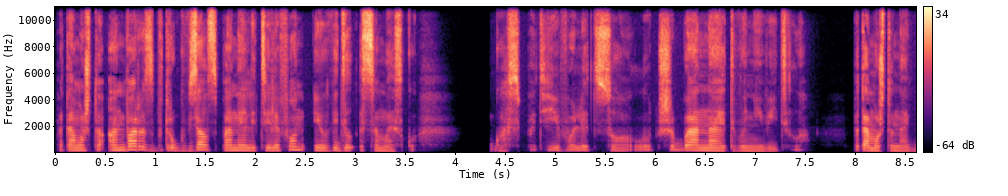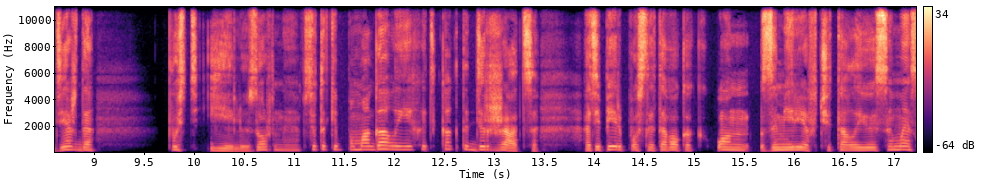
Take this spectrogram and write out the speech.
потому что Анварес вдруг взял с панели телефон и увидел СМСку. Господи, его лицо, лучше бы она этого не видела, потому что Надежда, пусть и иллюзорная, все таки помогала ей хоть как-то держаться — а теперь, после того, как он, замерев, читал ее смс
